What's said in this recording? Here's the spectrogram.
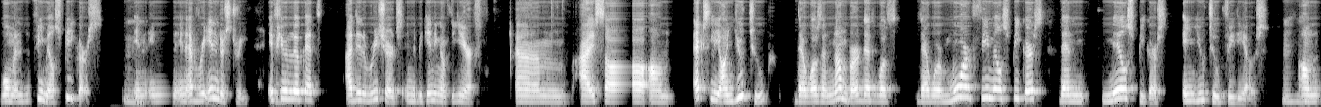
woman female speakers mm. in, in in every industry. If you look at, I did a research in the beginning of the year. Um, I saw on actually on YouTube there was a number that was there were more female speakers than male speakers in YouTube videos mm-hmm. on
